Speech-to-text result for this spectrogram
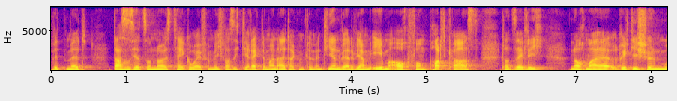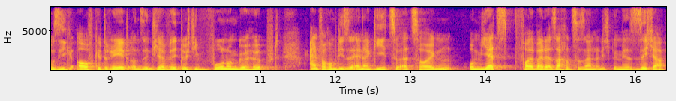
widmet. Das ist jetzt so ein neues Takeaway für mich, was ich direkt in meinen Alltag implementieren werde. Wir haben eben auch vom Podcast tatsächlich nochmal richtig schön Musik aufgedreht und sind hier wild durch die Wohnung gehüpft, einfach um diese Energie zu erzeugen, um jetzt voll bei der Sache zu sein. Und ich bin mir sicher,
